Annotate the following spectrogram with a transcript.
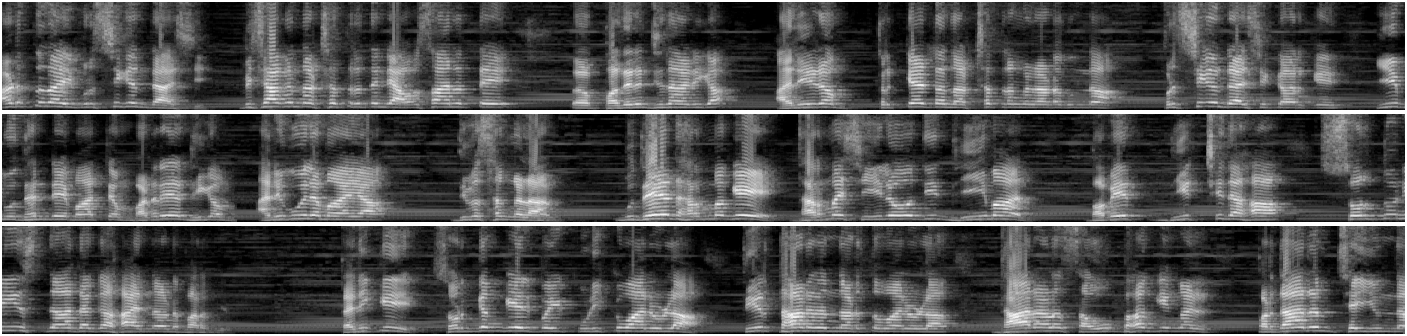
അടുത്തതായി വൃശ്ചികൻ രാശി. വിശാഖ നക്ഷത്രത്തിന്റെ അവസാനത്തെ പതിനഞ്ച് നാഴിക അനിഴം തൃക്കേട്ട നക്ഷത്രങ്ങൾ അടങ്ങുന്ന വൃശ്ചികൻ രാശിക്കാർക്ക് ഈ ബുധന്റെ മാറ്റം വളരെയധികം അനുകൂലമായ ദിവസങ്ങളാണ്. ബുധേ ധർമ്മകേ ധർമ്മശീലോതി ധീമാൻ ഭവേത് ദീക്ഷിത സ്വർഗുനി സ്നാതക എന്നാണ് പറഞ്ഞത്. തനിക്ക് സ്വർഗംഗയിൽ പോയി കുളിക്കുവാനുള്ള തീർത്ഥാടനം നടത്തുവാനുള്ള ധാരാളം സൗഭാഗ്യങ്ങൾ പ്രദാനം ചെയ്യുന്ന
